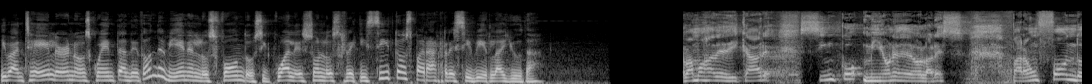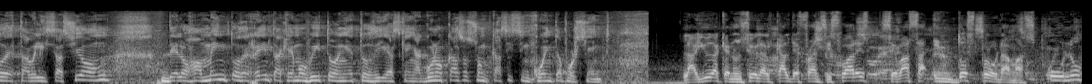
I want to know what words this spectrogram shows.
Iván Taylor nos cuenta de dónde vienen los fondos y cuáles son los requisitos para recibir la ayuda. Vamos a dedicar 5 millones de dólares para un fondo de estabilización de los aumentos de renta que hemos visto en estos días, que en algunos casos son casi 50%. La ayuda que anunció el alcalde Francis Suárez se basa en dos programas. Uno,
